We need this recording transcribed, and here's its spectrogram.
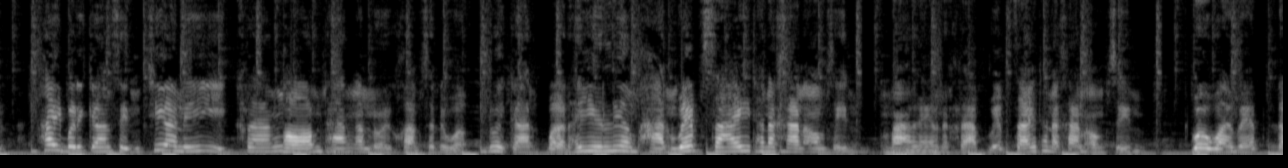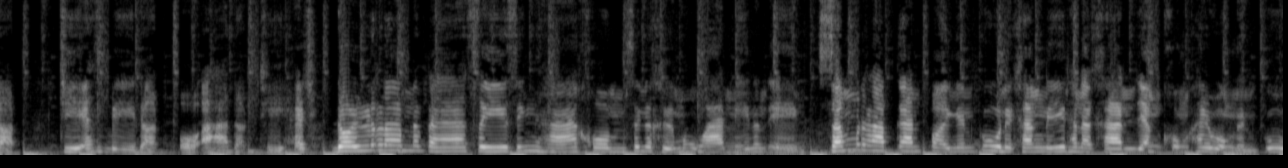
ดให้บริการสินเชื่อนี้อีกครั้ง พร้อมทั้งอำนวยความสะดวก ด้วยการเปิดให้ยื่นเรื่องผ่านเว็บไซต์ ธนาคารออมสินมาแล้วนะครับ เว็บไซต์ธนาคารออมสิน www gsb.or.th โดยเริ่มตั้งแต่ 4 สิงหาคม ซึ่งก็คือเมื่อวานนี้นั่นเองสำหรับการปล่อยเงินกู้ในครั้งนี้ธนาคารยังคงให้วงเงินกู้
